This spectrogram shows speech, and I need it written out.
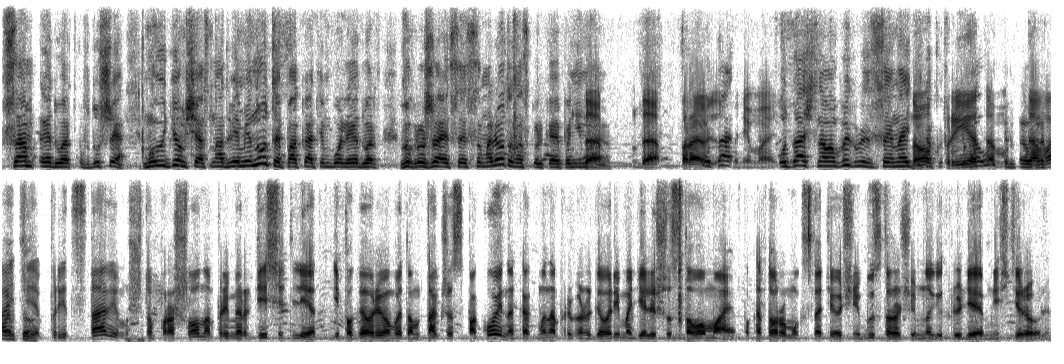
сам Эдвард в душе. Мы уйдем сейчас на две минуты, пока, тем более, Эдвард выгружается из самолета, насколько я понимаю. Да. Да, правильно Уда- понимаете. Удачно вам выгрузиться и найти Но при этом давайте представим, что прошло, например, 10 лет, и поговорим об этом так же спокойно, как мы, например, говорим о деле 6 мая, по которому, кстати, очень быстро очень многих людей амнистировали.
